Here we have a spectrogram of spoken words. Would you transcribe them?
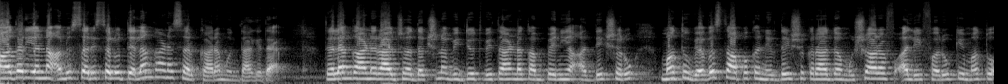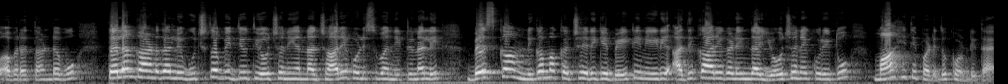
ಮಾದರಿಯನ್ನು ಅನುಸರಿಸಲು ತೆಲಂಗಾಣ ಸರ್ಕಾರ ಮುಂದಾಗಿದೆ. ತೆಲಂಗಾಣ ರಾಜ್ಯ ದಕ್ಷಿಣ ವಿದ್ಯುತ್ ವಿತರಣಾ ಕಂಪನಿಯ ಅಧ್ಯಕ್ಷರು ಮತ್ತು ವ್ಯವಸ್ಥಾಪಕ ನಿರ್ದೇಶಕರಾದ ಮುಷಾರಫ್ ಅಲಿ ಫರೂಕಿ ಮತ್ತು ಅವರ ತಂಡವು ತೆಲಂಗಾಣದಲ್ಲಿ ಉಚಿತ ವಿದ್ಯುತ್ ಯೋಜನೆಯನ್ನು ಜಾರಿಗೊಳಿಸುವ ನಿಟ್ಟಿನಲ್ಲಿ ಬೆಸ್ಕಾಂ ನಿಗಮ ಕಚೇರಿಗೆ ಭೇಟಿ ನೀಡಿ ಅಧಿಕಾರಿಗಳಿಂದ ಯೋಜನೆ ಕುರಿತು ಮಾಹಿತಿ ಪಡೆದುಕೊಂಡಿದೆ.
